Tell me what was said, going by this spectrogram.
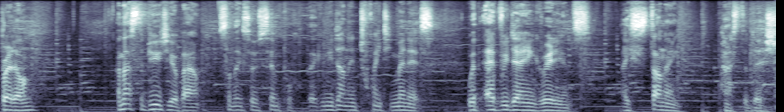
Bread on. And that's the beauty about something so simple that can be done in 20 minutes with everyday ingredients. A stunning pasta dish.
